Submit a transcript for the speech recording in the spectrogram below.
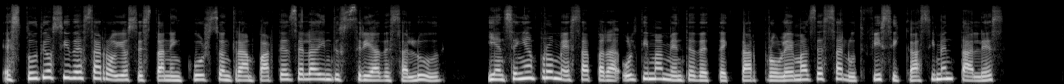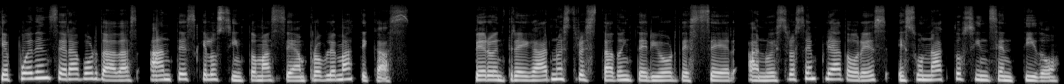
Estudios y desarrollos están en curso en gran parte de la industria de salud y enseñan promesa para últimamente detectar problemas de salud físicas y mentales que pueden ser abordadas antes que los síntomas sean problemáticas. Pero entregar nuestro estado interior de ser a nuestros empleadores es un acto sin sentido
